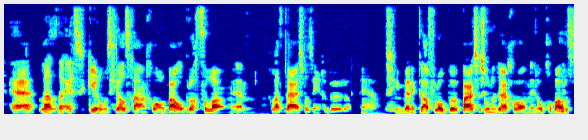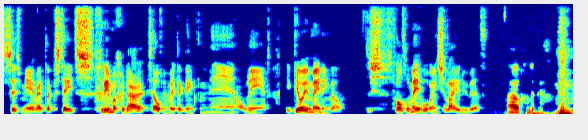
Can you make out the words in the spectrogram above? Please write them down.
hè, laat het nou echt eens een keer om het geld gaan. Gewoon een paar opdrachten lang. En laat daar eens wat in gebeuren. Ja, misschien ben ik de afgelopen paar seizoenen daar gewoon in opgebouwd. Dat het steeds meer werd. Dat ik steeds grimmiger daar zelf in werd. Dat ik denk van, nee, alweer. Ik deel je mening wel. Dus het valt wel mee hoe Angela je nu bent. Oh, gelukkig.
